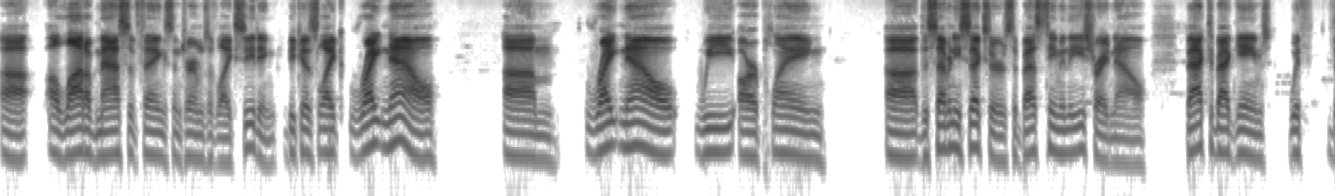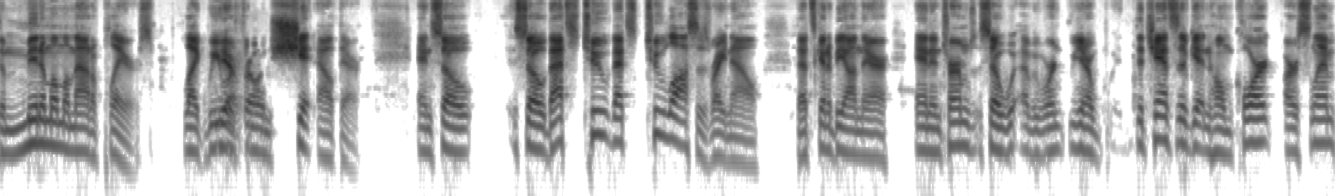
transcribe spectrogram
uh, a lot of massive things in terms of like seating. Because like right now, um, right now we are playing uh, the 76ers, the best team in the East right now, back to back games with the minimum amount of players. Like we Yeah. were throwing shit out there. And so so that's two that's two losses right now that's going to be on there. And in terms so I mean, uh, we're you know the chances of getting home court are slim.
